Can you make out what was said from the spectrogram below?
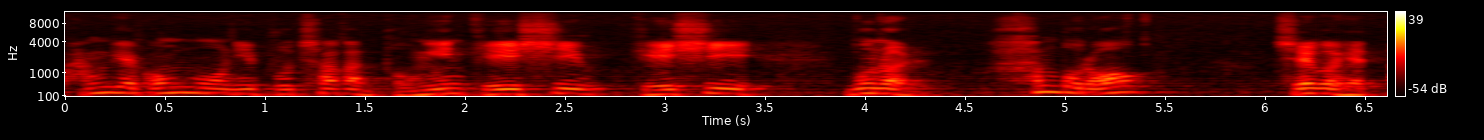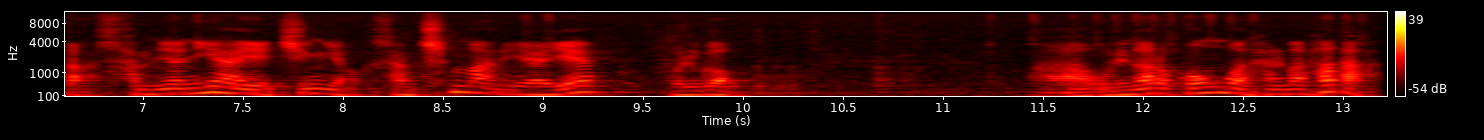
관계 공무원이 부착한 봉인 게시, 게시문을 함부로 제거했다. 3년 이하의 징역, 3천만 원 이하의 벌금. 아, 우리나라 공무원 할만하다.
